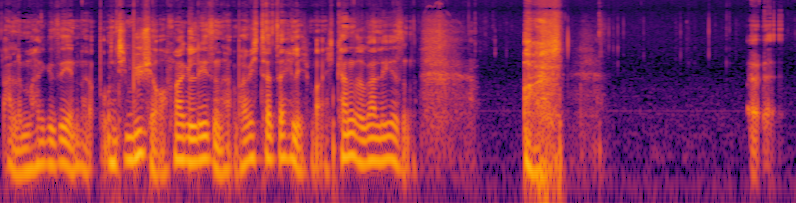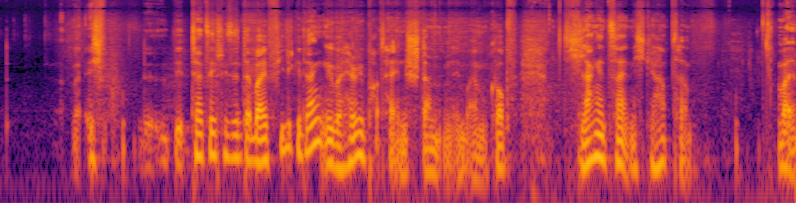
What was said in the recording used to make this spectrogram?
alle mal gesehen habe und die Bücher auch mal gelesen habe. Habe ich tatsächlich mal. Ich kann sogar lesen. Äh, ich, tatsächlich sind dabei viele Gedanken über Harry Potter entstanden in meinem Kopf, die ich lange Zeit nicht gehabt habe. Weil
